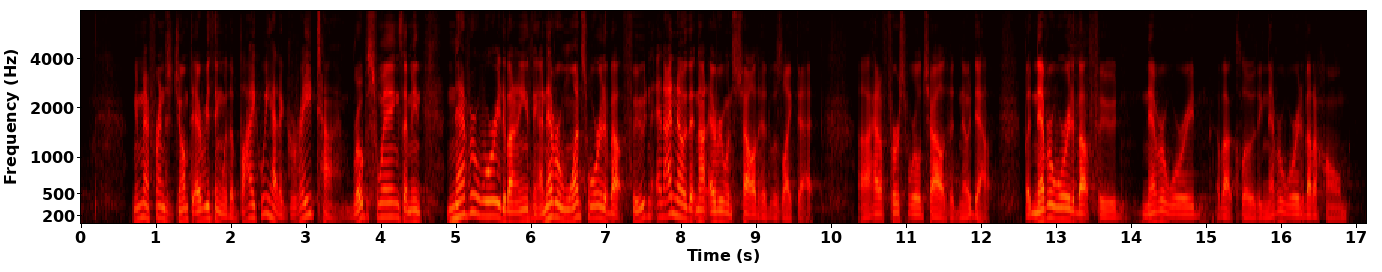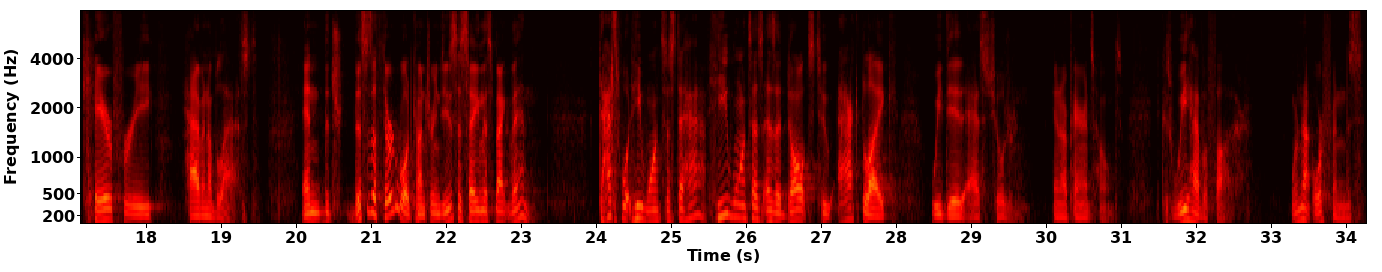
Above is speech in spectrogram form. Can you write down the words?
Me and my friends jumped everything with a bike. We had a great time. Rope swings. I mean, never worried about anything. I never once worried about food. And I know that not everyone's childhood was like that. Uh, I had a first world childhood, no doubt. But never worried about food, never worried about clothing, never worried about a home, carefree, having a blast. And the, this is a third world country, and Jesus is saying this back then. That's what he wants us to have. He wants us as adults to act like we did as children in our parents' homes because we have a father. We're not orphans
